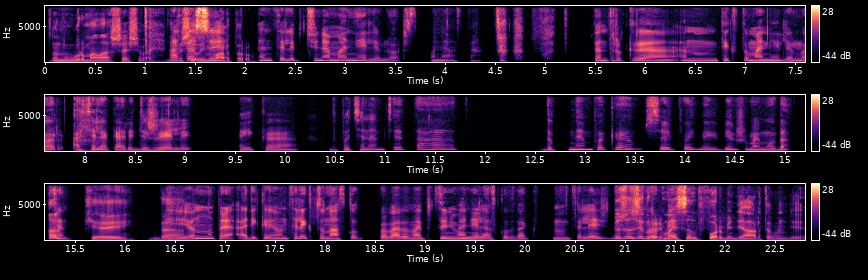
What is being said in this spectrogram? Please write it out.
în urma la așa ceva. După Asta ce el și- e martorul. înțelepciunea manelilor, spune asta. Pentru că în textul manelilor, acelea care de jele, adică după ce ne-am cetat, dup- ne împăcăm și apoi ne iubim și mai mult, da? Gen. Ok, da. Eu nu prea, adică eu înțeleg că tu nu ascult, probabil mai puțini manele ascult dacă nu înțelegi. Eu sunt deci sigur că mai vorbești- sunt forme de artă unde,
